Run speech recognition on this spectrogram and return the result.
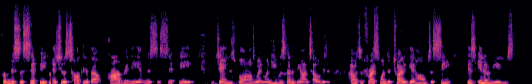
from Mississippi, and she was talking about poverty in Mississippi. James Baldwin, when he was going to be on television, I was the first one to try to get home to see his interviews.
